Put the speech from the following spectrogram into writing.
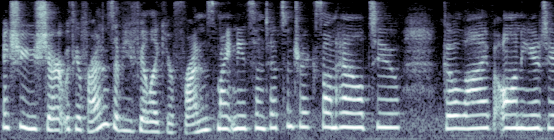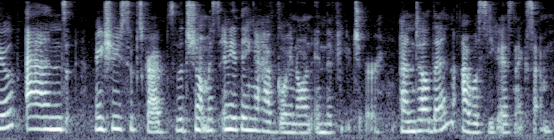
Make sure you share it with your friends if you feel like your friends might need some tips and tricks on how to go live on YouTube. And make sure you subscribe so that you don't miss anything I have going on in the future. Until then, I will see you guys next time.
